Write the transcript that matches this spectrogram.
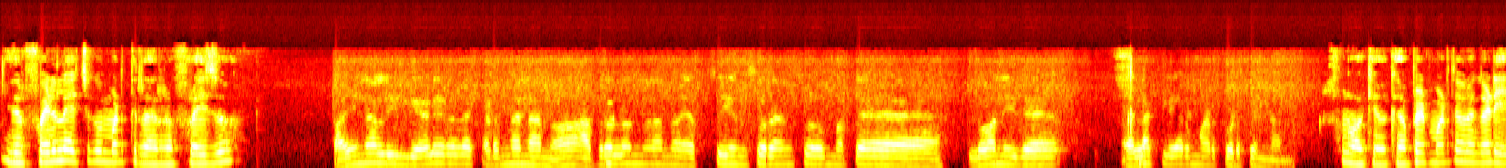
ಇದು ಫೈನಲ್ ಹೆಚ್ಚು ಕಮ್ಮಿ ಮಾಡ್ತೀರಾ ಪ್ರೈಸು ಫೈನಲ್ ಈಗ ಹೇಳಿರೋದೇ ಕಡಿಮೆ ನಾನು. ಅದರಲ್ಲೂ ನಾನು ಎಫ್ ಸಿ ಇನ್ಸೂರೆನ್ಸ್ ಮತ್ತೆ ಲೋನ್ ಇದೆ ಎಲ್ಲ ಕ್ಲಿಯರ್ ಮಾಡ್ಕೊಡ್ತೀನಿ ನಾನು. ಓಕೆ ಓಕೆ ಅಪ್ಡೇಟ್ ಮಾಡ್ತೇವೆ ಗಾಡಿ.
